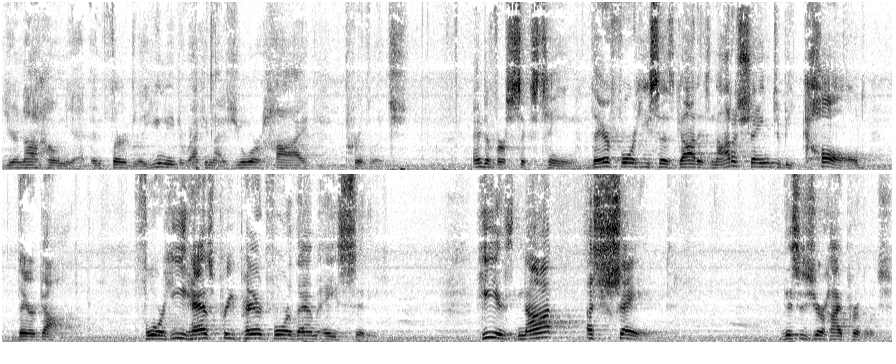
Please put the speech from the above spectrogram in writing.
You're not home yet. And thirdly, you need to recognize your high privilege and to verse 16. Therefore, he says, God is not ashamed to be called their God, for he has prepared for them a city. He is not ashamed. This is your high privilege.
